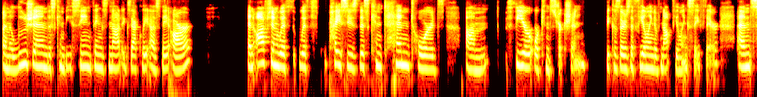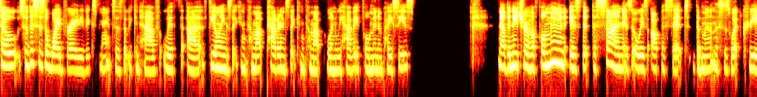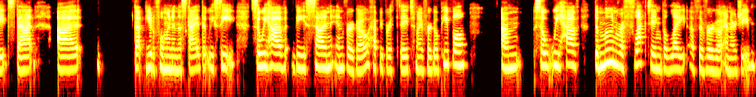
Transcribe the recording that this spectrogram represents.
an illusion. This can be seeing things not exactly as they are. And often with with Pisces, this can tend towards um, fear or constriction because there's a feeling of not feeling safe there and so so this is a wide variety of experiences that we can have with uh, feelings that can come up patterns that can come up when we have a full moon in pisces now, the nature of a full moon is that the sun is always opposite the moon. This is what creates that uh, that beautiful moon in the sky that we see. So we have the sun in Virgo. Happy birthday to my Virgo people. Um, so we have the moon reflecting the light of the Virgo energy.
